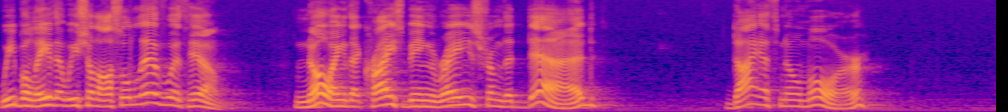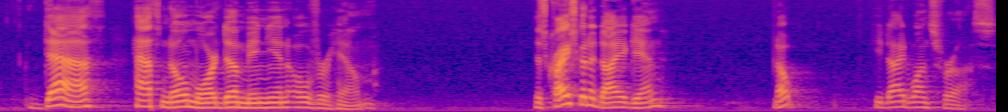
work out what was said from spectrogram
we believe that we shall also live with him, knowing that Christ, being raised from the dead, dieth no more, death hath no more dominion over him. Is Christ going to die again? Nope. He died once for us.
